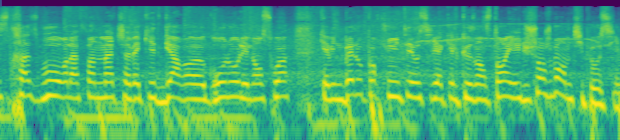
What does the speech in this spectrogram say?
Strasbourg, la fin de match avec Edgar euh, Groslo, les Lensois, qui avait une belle opportunité aussi il y a quelques instants. Il y a eu du changement un petit peu aussi.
